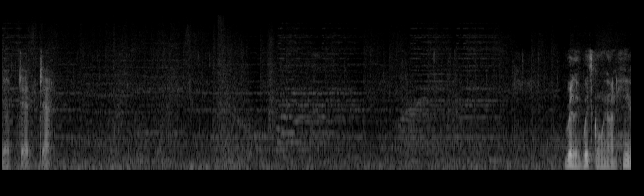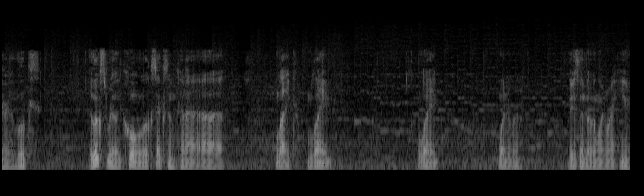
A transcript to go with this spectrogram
Da, da, da. Really, what's going on here? It looks, it looks really cool. It looks like some kind of, uh, like leg, leg, whatever. There's another one right here.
